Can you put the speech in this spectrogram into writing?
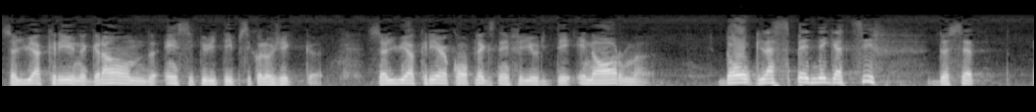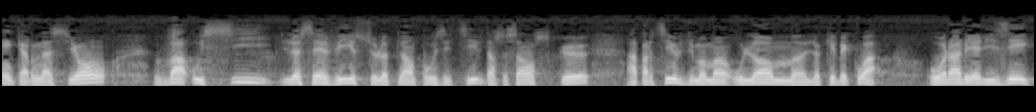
Ça lui a créé une grande insécurité psychologique. Ça lui a créé un complexe d'infériorité énorme. Donc l'aspect négatif de cette incarnation va aussi le servir sur le plan positif, dans ce sens que, à partir du moment où l'homme, le Québécois, aura réalisé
